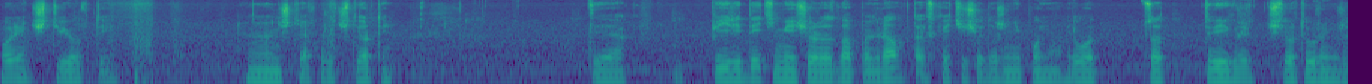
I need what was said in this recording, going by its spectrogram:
Уровень четвертый. Ну, ништяк уже четвертый. Так. Перед этим я еще раз два поиграл, так сказать, еще даже не понял. И вот за две игры четвертый уровень уже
